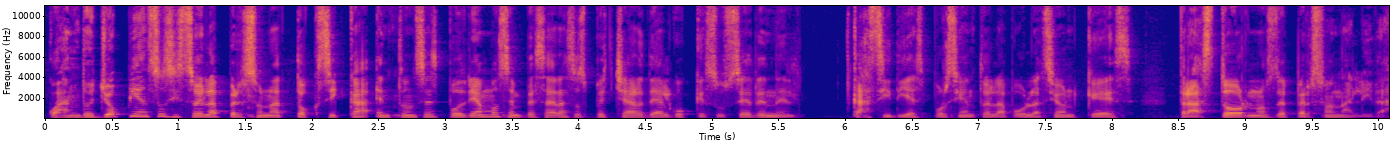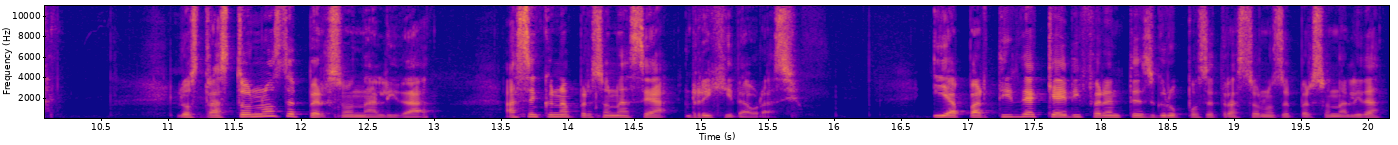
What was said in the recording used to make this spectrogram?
Cuando yo pienso si soy la persona tóxica, entonces podríamos empezar a sospechar de algo que sucede en el casi 10% de la población, que es trastornos de personalidad. Los trastornos de personalidad hacen que una persona sea rígida, Horacio. Y a partir de aquí hay diferentes grupos de trastornos de personalidad.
